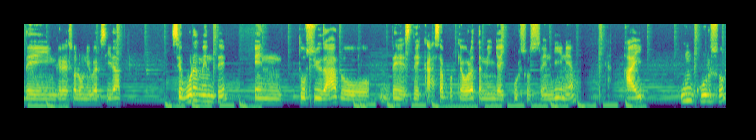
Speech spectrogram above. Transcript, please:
de ingreso a la universidad. Seguramente en tu ciudad o desde casa, porque ahora también ya hay cursos en línea, hay un curso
